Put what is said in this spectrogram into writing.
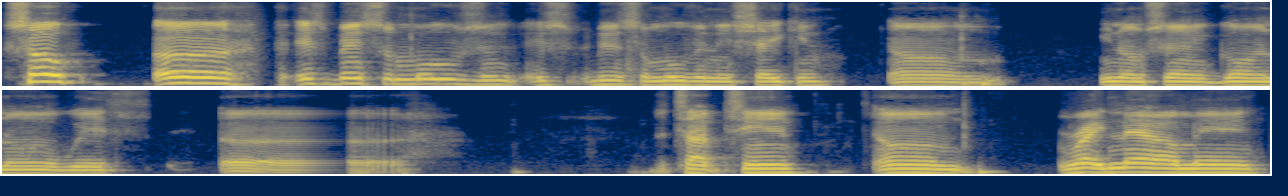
so uh it's been some moves and it's been some moving and shaking. Um, you know what I'm saying, going on with uh, the top 10. Um right now, man,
